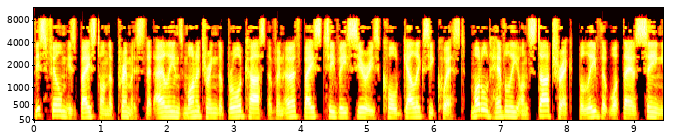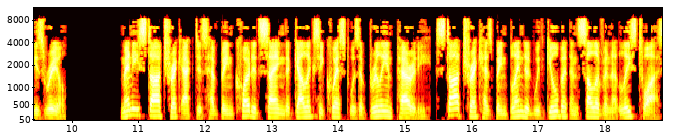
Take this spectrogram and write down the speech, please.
This film is based on the premise that aliens monitoring the broadcast of an Earth-based TV series called Galaxy Quest, modeled heavily on Star Trek, believe that what they are seeing is real. Many Star Trek actors have been quoted saying that Galaxy Quest was a brilliant parody. Star Trek has been blended with Gilbert and Sullivan at least twice.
